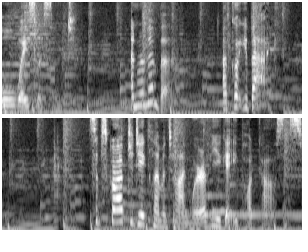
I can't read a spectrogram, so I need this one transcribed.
always listened. And remember, I've got your back. Subscribe to Dear Clementine wherever you get your podcasts.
